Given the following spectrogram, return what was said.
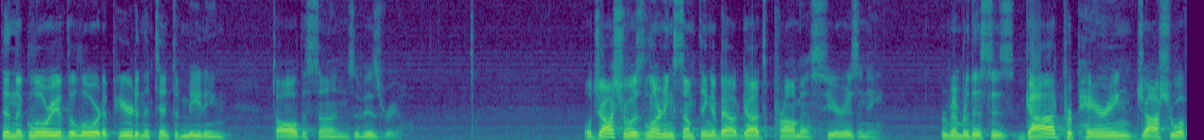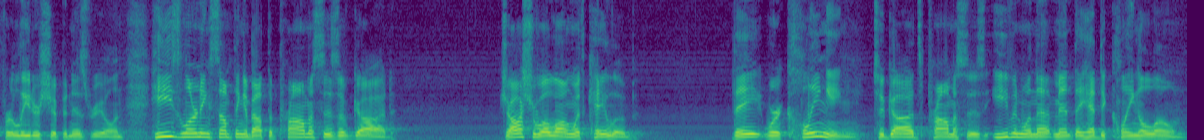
Then the glory of the Lord appeared in the tent of meeting to all the sons of Israel. Well, Joshua is learning something about God's promise here, isn't he? Remember, this is God preparing Joshua for leadership in Israel, and he's learning something about the promises of God. Joshua, along with Caleb, They were clinging to God's promises, even when that meant they had to cling alone.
